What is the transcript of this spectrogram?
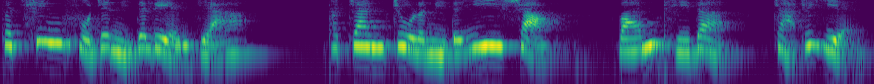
它轻抚着你的脸颊，它粘住了你的衣裳。顽皮的眨着眼，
